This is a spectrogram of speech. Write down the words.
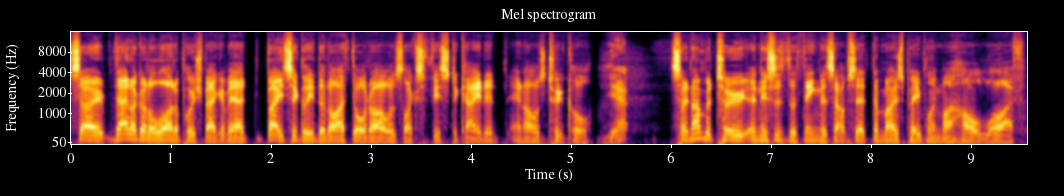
So that I got a lot of pushback about. Basically, that I thought I was like sophisticated and I was too cool. yeah, So number two, and this is the thing that's upset the most people in my whole life.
